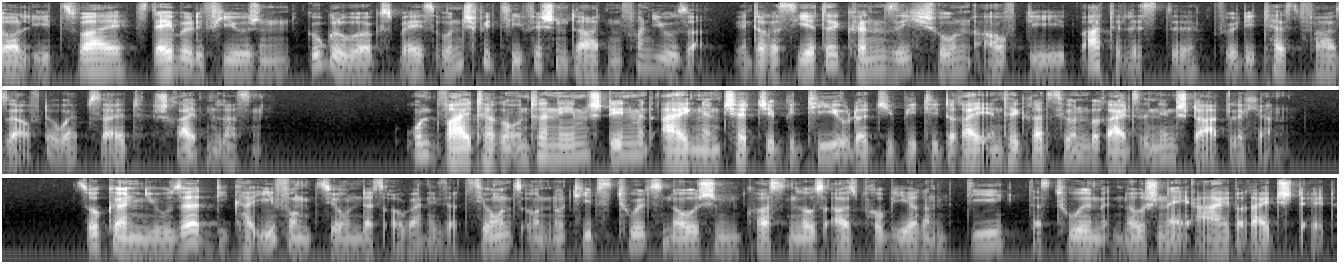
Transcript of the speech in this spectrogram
DALL-E 2, Stable Diffusion, Google Workspace und spezifischen Daten von Usern. Interessierte können sich schon auf die Warteliste für die Testphase auf der Website schreiben lassen und weitere Unternehmen stehen mit eigenen ChatGPT oder GPT-3-Integrationen bereits in den Startlöchern. So können User die KI-Funktionen des Organisations und Notiztools Notion kostenlos ausprobieren, die das Tool mit Notion AI bereitstellt.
